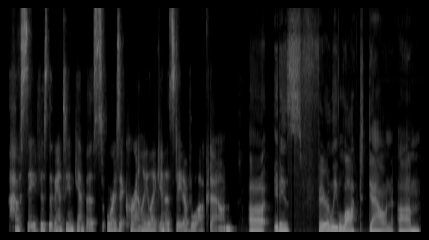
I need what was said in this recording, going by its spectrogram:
how safe is the Vancian campus, or is it currently like in a state of lockdown? Uh, it is fairly locked down. Um,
